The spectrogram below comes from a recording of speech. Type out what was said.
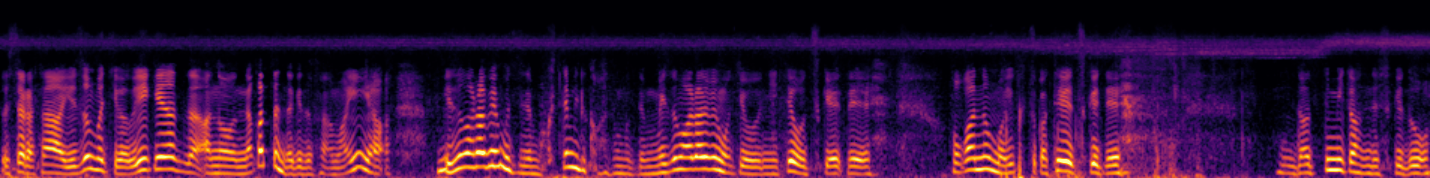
そしたらさゆず餅が売り切れだったあのなかったんだけどさまあいいや。水わらび餅でも食ってみるかと思って水わらび餅に手をつけて他のもいくつか手つけてやってみたんですけど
